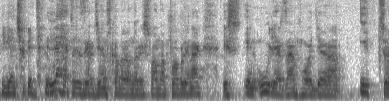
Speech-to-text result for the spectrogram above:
igen, csak egy... Lehet, hogy azért James Cameronnal is vannak problémák, és én úgy érzem, hogy itt uh,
